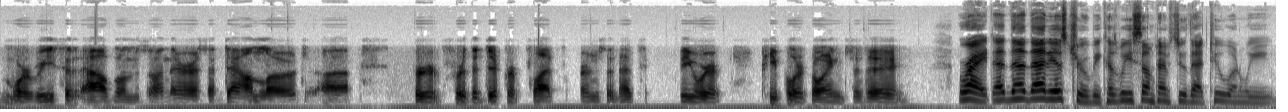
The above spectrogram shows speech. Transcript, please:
more recent albums on there as a download uh, for for the different platforms, and that's be where people are going today. Right, that, that that is true because we sometimes do that too when we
